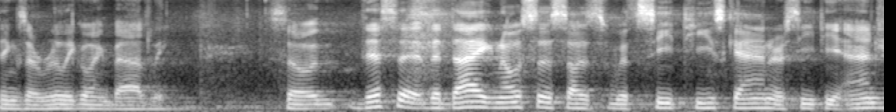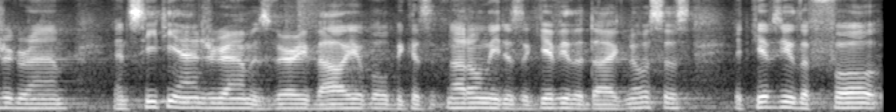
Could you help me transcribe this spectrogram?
things are really going badly. So this, uh, the diagnosis is with CT scan or CT angiogram, and CT angiogram is very valuable because not only does it give you the diagnosis, it gives you the full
